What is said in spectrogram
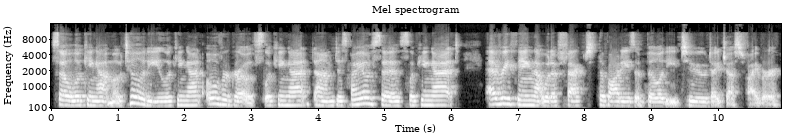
So, looking at motility, looking at overgrowths, looking at um, dysbiosis, looking at everything that would affect the body's ability to digest fiber.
